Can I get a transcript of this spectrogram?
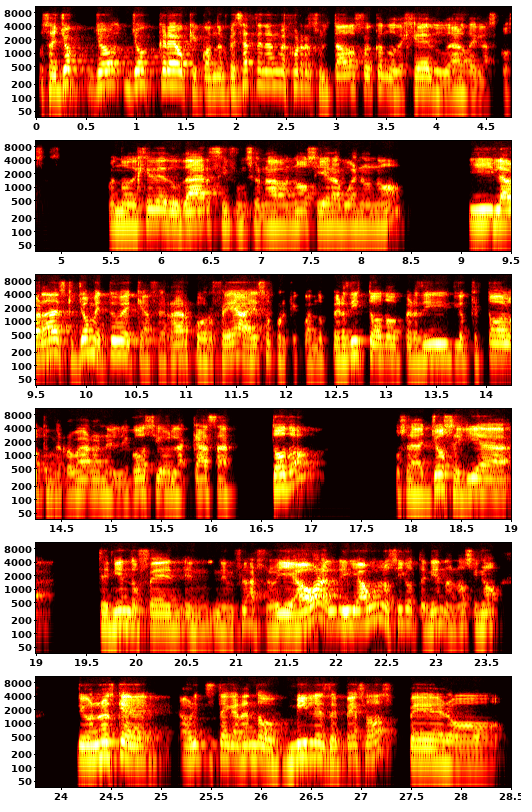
o sea, yo, yo, yo creo que cuando empecé a tener mejores resultados fue cuando dejé de dudar de las cosas, cuando dejé de dudar si funcionaba o no, si era bueno o no. Y la verdad es que yo me tuve que aferrar por fe a eso, porque cuando perdí todo, perdí lo que, todo lo que me robaron, el negocio, la casa, todo, o sea, yo seguía teniendo fe en, en, Flash. Y ahora, y aún lo sigo teniendo, ¿no? Si no, digo, no es que ahorita esté ganando miles de pesos, pero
